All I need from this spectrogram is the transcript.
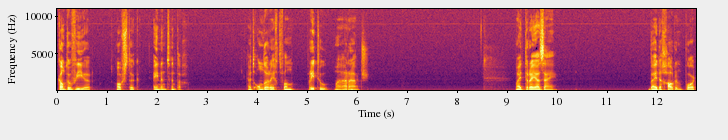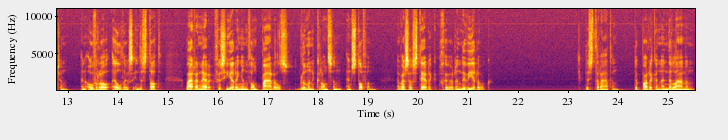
Kanto 4, hoofdstuk 21. Het onderricht van Ritu Maharaj. Maitreya zei: Bij de gouden poorten en overal elders in de stad waren er versieringen van parels, bloemenkransen en stoffen en was er sterk geurende wierook. De straten, de parken en de lanen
